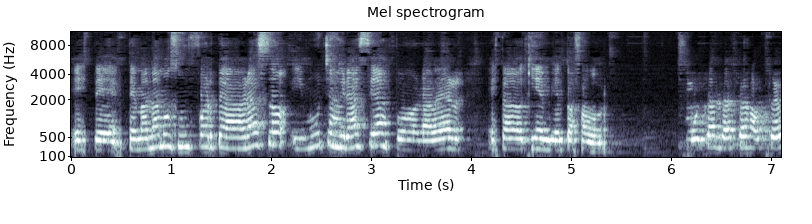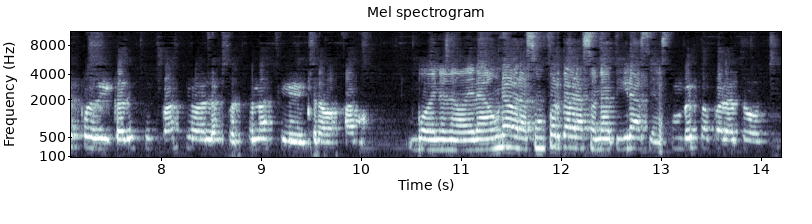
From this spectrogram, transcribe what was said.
Este, te mandamos un fuerte abrazo y muchas gracias por haber estado aquí en Viento a Favor. Muchas gracias a ustedes por dedicar este espacio a las personas que trabajamos. Bueno, no, era un abrazo, un fuerte abrazo, Nati. Gracias. Un beso para todos.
